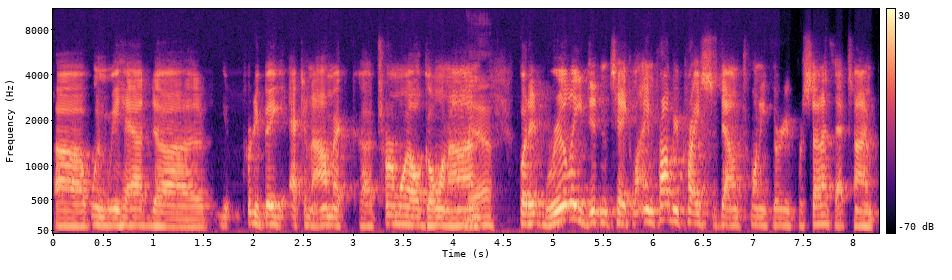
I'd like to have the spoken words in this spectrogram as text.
uh, when we had uh, pretty big economic uh, turmoil going on. Yeah. But it really didn't take long, and probably prices down 20, 30% at that time.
